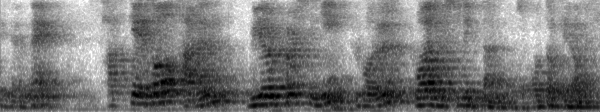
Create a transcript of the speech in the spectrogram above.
이렇기 때문에 밖에서 다른 리얼 퍼슨이 그거를 도와줄 수도 있다는 거죠. 어떻게요?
